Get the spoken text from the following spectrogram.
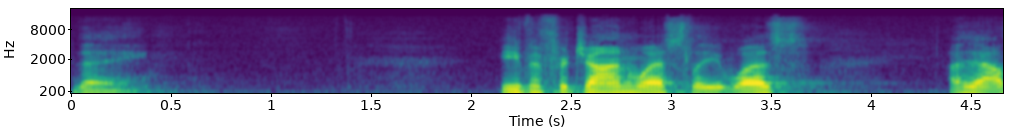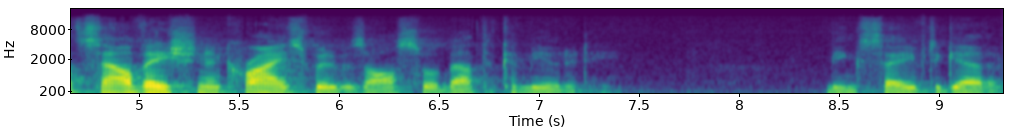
They. Even for John Wesley, it was about salvation in Christ, but it was also about the community being saved together.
